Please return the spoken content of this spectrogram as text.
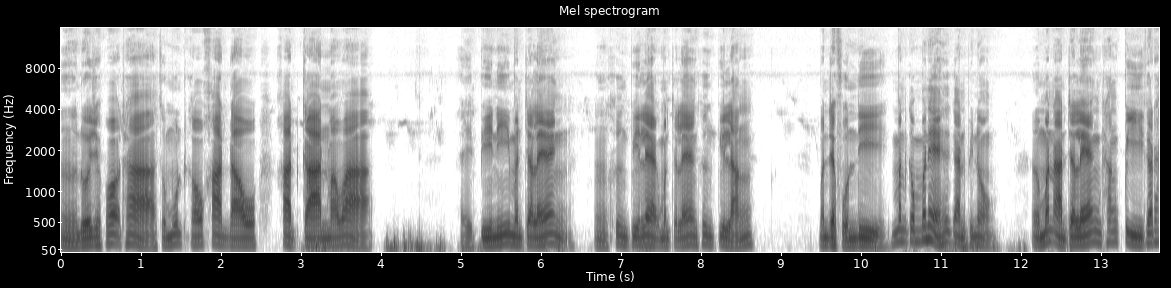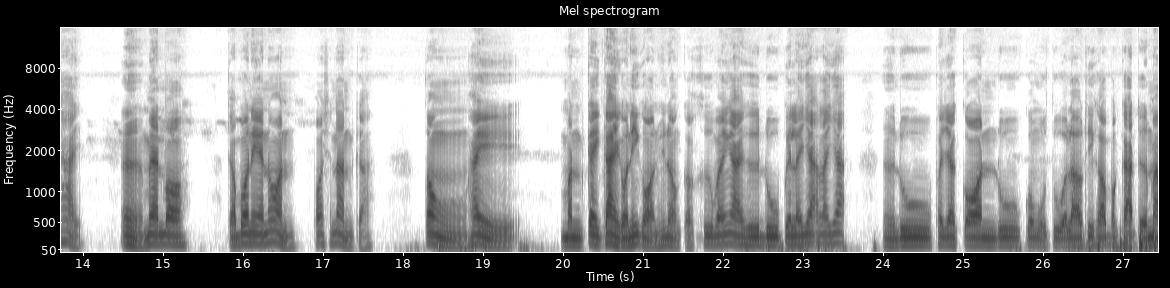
เออโดยเฉพาะถ้าสมมุติเขาคาดเดาคาดการ์มาว่าไอ้ปีนี้มันจะแล้งเออครึ่งปีแรกมันจะแล้งครึ่งปีหลัง มันจะฝนดี มันก็บ่แน่คือกันพี่น้องเออมันอาจจะแล้งทั้งปีก็ได้ เออ แม่นบ่ก็บ่แน่นอน เพราะฉะนั้นก็ต้องให้มันใกล้ๆกว่านี้ก่อนพี่น้องก็คือไว้ง่ายคือดูเป็นระยะระยะเออดูพยากรณ์ดูกรมอุตุเราที่เขาประกาศเตือนมา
